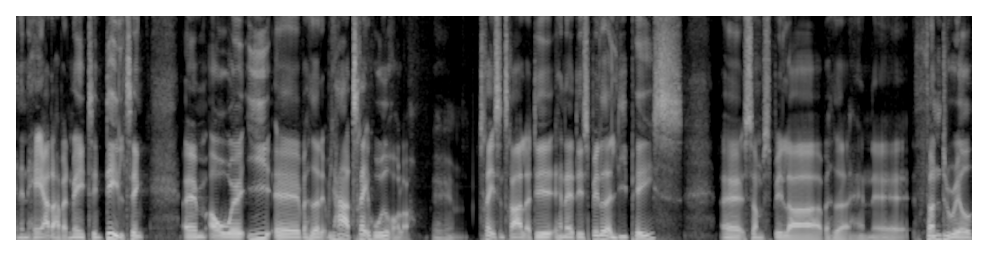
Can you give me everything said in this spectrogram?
en, en herre der har været med til en del ting Øhm, og øh, i, øh, hvad hedder det, vi har tre hovedroller. Øh, tre centrale. Det, han er, det er spillet af Lee Pace, øh, som spiller, hvad hedder han, øh, Thunderill,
